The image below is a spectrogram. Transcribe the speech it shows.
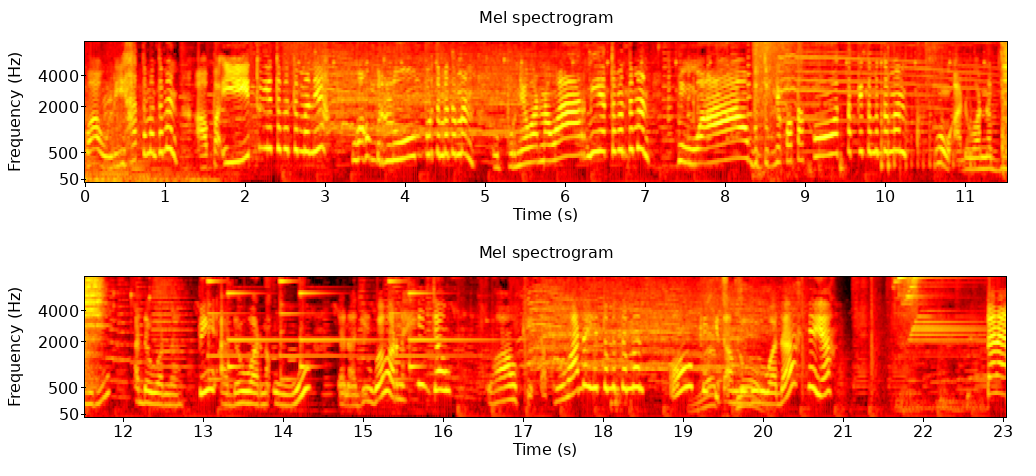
Wow, lihat teman-teman. Apa itu ya teman-teman ya? Wow, berlumpur teman-teman. Lumpurnya warna-warni ya teman-teman. Wow, bentuknya kotak-kotak ya teman-teman. Wow, ada warna biru, ada warna pink, ada warna ungu, dan ada juga warna hijau. Wow, kita perlu wadah ya teman-teman. Oke, Let's kita ambil go. dulu wadahnya ya. Tada,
